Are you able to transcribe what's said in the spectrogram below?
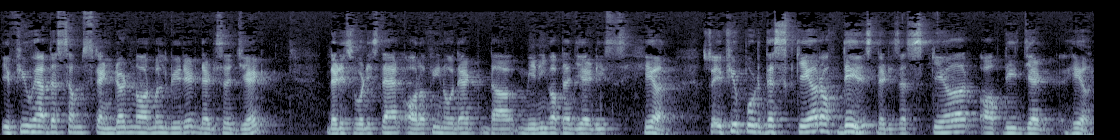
if you have the some standard normal variate that is a Z, that is what is that? All of you know that the meaning of the Z is here. So if you put the square of this, that is a square of the Z here,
